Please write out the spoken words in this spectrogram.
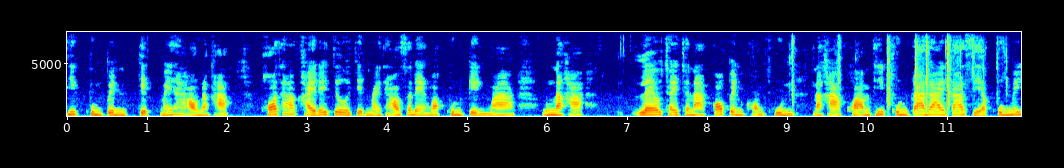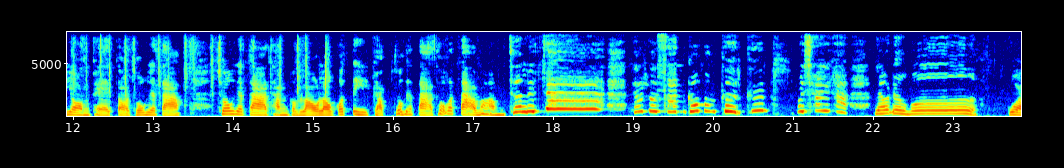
ที่คุณเป็นเจ็ดไม้เท้านะคะ เพราะถ้าใครได้เจอเจ็ดไม้เท้าแสดงว่าคุณเก่งมากนะคะ แล้วชัยชนะก็เป็นของคุณนะคะ ความที่คุณกล้าได้กล้าเสียคุณไม่ยอมแพ้ต่อโชคชะตา โชคชะตาทำกับเราเราก็ตีกับโชคชะตาโชคชะตามาเชิญเลยจ้า แล้วเดอะซันก็บังเกิดขึ้น ไม่ใช่ค่ะ แล้วเดอะเวอร์กว่า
